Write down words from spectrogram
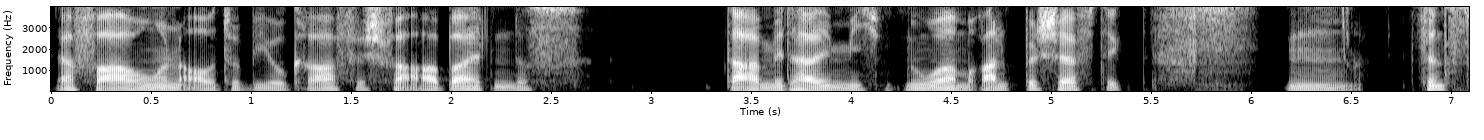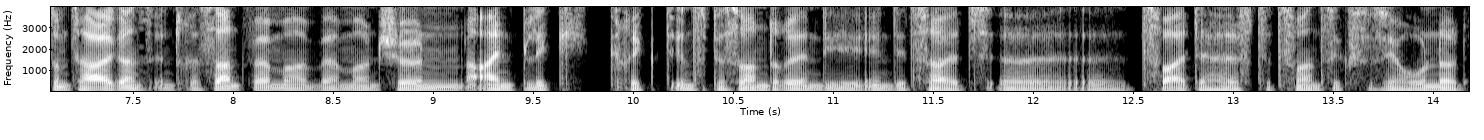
Erfahrungen autobiografisch verarbeiten. Das damit habe ich mich nur am Rand beschäftigt. Finde es zum Teil ganz interessant, wenn man, wenn man einen schönen Einblick kriegt, insbesondere in die, in die Zeit äh, zweite Hälfte 20. Jahrhundert.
